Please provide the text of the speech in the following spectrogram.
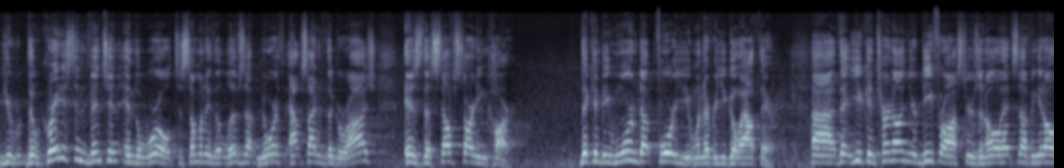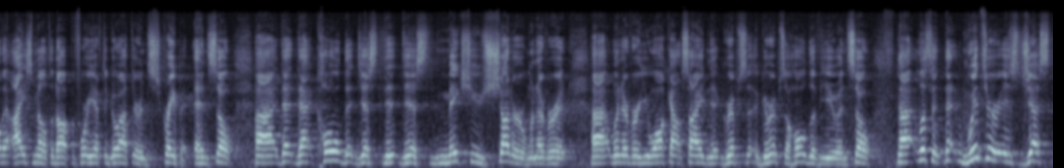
you, the greatest invention in the world to somebody that lives up north outside of the garage is the self starting car that can be warmed up for you whenever you go out there. Uh, that you can turn on your defrosters and all that stuff and get all the ice melted off before you have to go out there and scrape it. And so uh, that, that cold that just, that just makes you shudder whenever, it, uh, whenever you walk outside and it grips, grips a hold of you. And so, uh, listen, that winter is just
